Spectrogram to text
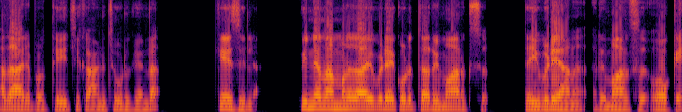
അതാരും പ്രത്യേകിച്ച് കാണിച്ചു കൊടുക്കേണ്ട കേസില്ല. പിന്നെ നമ്മൾ ഇവിടെ കൊടുത്ത റിമാർക്സ് ഇവിടെയാണ് റിമാർക്സ് ഓക്കെ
